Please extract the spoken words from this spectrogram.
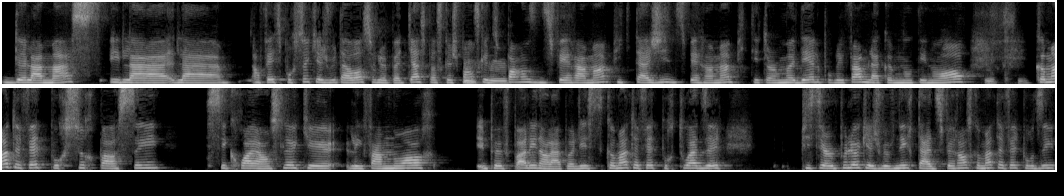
de la masse et de la, de la... En fait, c'est pour ça que je veux t'avoir sur le podcast, parce que je pense que tu Mhm. penses différemment, puis que tu agis différemment, puis que tu es un modèle pour les femmes de la communauté noire. Comment tu as fait pour surpasser ces croyances-là que les femmes noires ne peuvent pas aller dans la police? Comment tu as fait pour toi dire. Puis c'est un peu là que je veux venir ta différence. Comment tu as fait pour dire,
